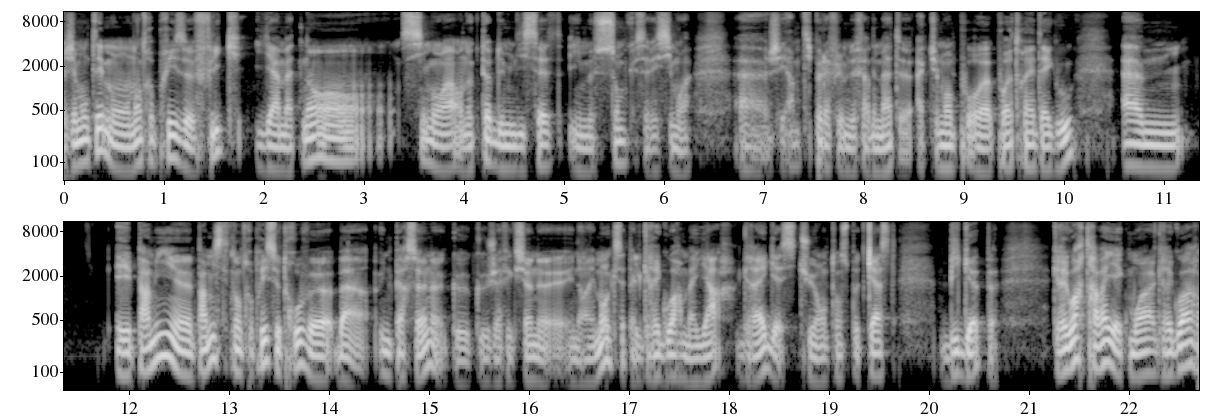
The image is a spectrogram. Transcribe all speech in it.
J'ai monté mon entreprise Flick il y a maintenant six mois, en octobre 2017. Il me semble que ça fait six mois. j'ai un petit peu la flemme de faire des maths actuellement pour, pour être honnête avec vous. Et parmi, euh, parmi cette entreprise se trouve euh, bah, une personne que, que j'affectionne euh, énormément, qui s'appelle Grégoire Maillard. Greg, si tu entends ce podcast, big up. Grégoire travaille avec moi. Grégoire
